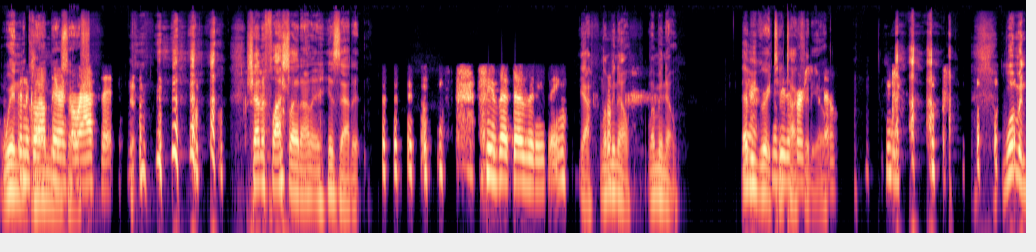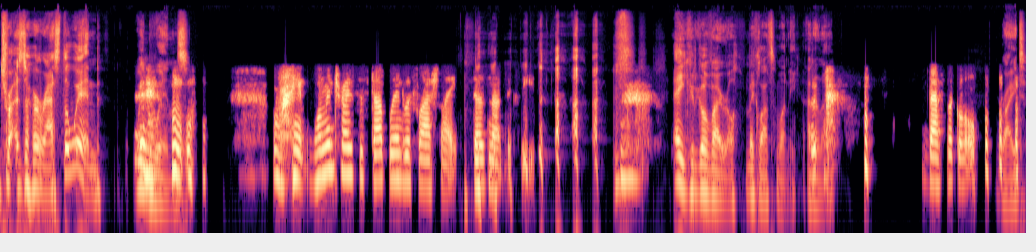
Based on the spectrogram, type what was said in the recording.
Wind, I'm gonna go out there yourself. and harass it. Shine a flashlight on it and hiss at it. See if that does anything. Yeah, let me know. Let me know. That'd Yeah, be a great TikTok video. Woman tries to harass the wind. Wind wins. Right. Woman tries to stop wind with flashlight, does not succeed. hey, you could go viral, make lots of money. I don't know. That's the goal. right.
